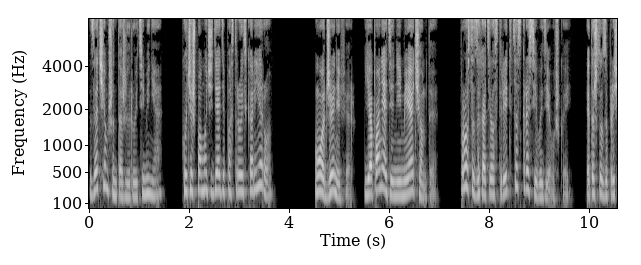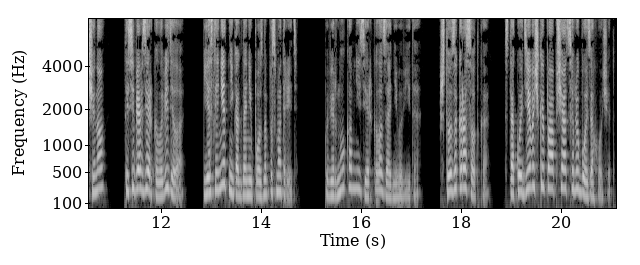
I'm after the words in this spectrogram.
Зачем шантажируете меня? Хочешь помочь дяде построить карьеру? О, Дженнифер, я понятия не имею, о чем ты. Просто захотел встретиться с красивой девушкой. Это что, запрещено? Ты себя в зеркало видела? Если нет, никогда не поздно посмотреть. Повернул ко мне зеркало заднего вида. Что за красотка? С такой девочкой пообщаться любой захочет.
